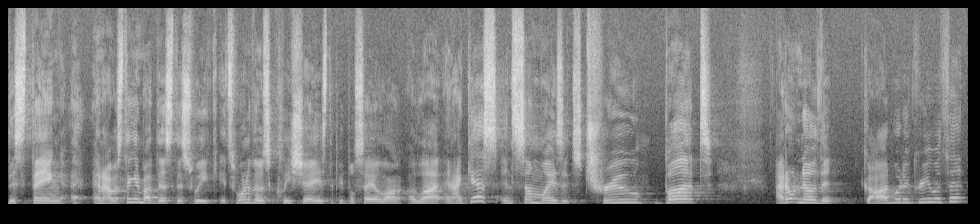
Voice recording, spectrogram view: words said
this thing, and I was thinking about this this week. It's one of those cliches that people say a lot, and I guess in some ways it's true, but I don't know that God would agree with it.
